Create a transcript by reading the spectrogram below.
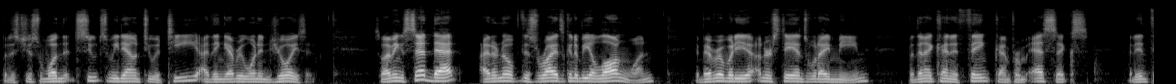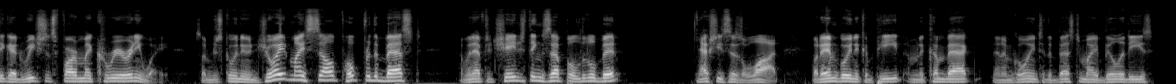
but it's just one that suits me down to a T. I think everyone enjoys it. So, having said that, I don't know if this ride's going to be a long one, if everybody understands what I mean, but then I kind of think I'm from Essex. I didn't think I'd reach this far in my career anyway. So I'm just going to enjoy it myself, hope for the best, I'm going to have to change things up a little bit. Actually, says a lot, but I am going to compete. I'm going to come back, and I'm going to the best of my abilities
